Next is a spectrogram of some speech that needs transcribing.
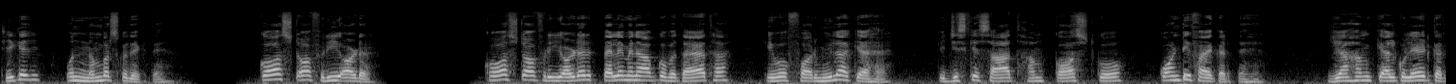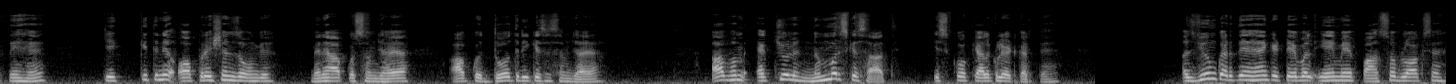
ٹھیک ہے جی؟ ان نمبرس کو دیکھتے ہیں۔ Cost of reorder cost of reorder پہلے میں نے آپ کو بتایا تھا کہ وہ فارمولا کیا ہے، کہ جس کے ساتھ ہم کاسٹ کو کوانٹیفائی کرتے ہیں یا ہم کیلکولیٹ کرتے ہیں کہ کتنے آپریشنز ہوں گے۔ میں نے آپ کو سمجھایا، آپ کو دو طریقے سے سمجھایا۔ اب ہم ایکچوئل نمبرس کے ساتھ اس کو کیلکولیٹ کرتے ہیں۔ ازیوم کرتے ہیں کہ ٹیبل اے میں پانچ سو بلاکس ہیں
